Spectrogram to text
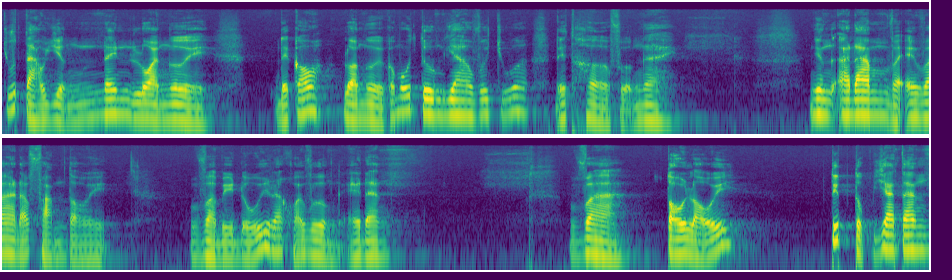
Chúa tạo dựng nên loài người để có loài người có mối tương giao với Chúa để thờ phượng Ngài. Nhưng Adam và Eva đã phạm tội và bị đuổi ra khỏi vườn Eden. Và tội lỗi tiếp tục gia tăng.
